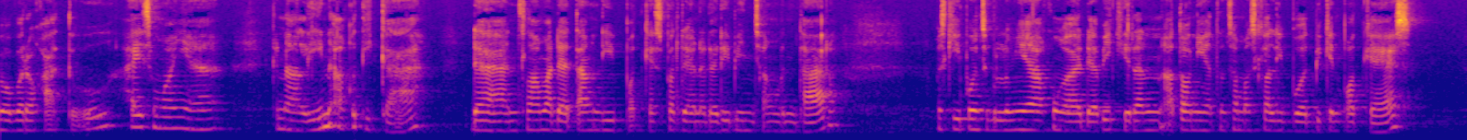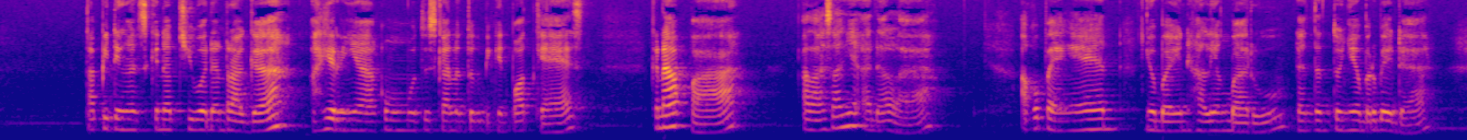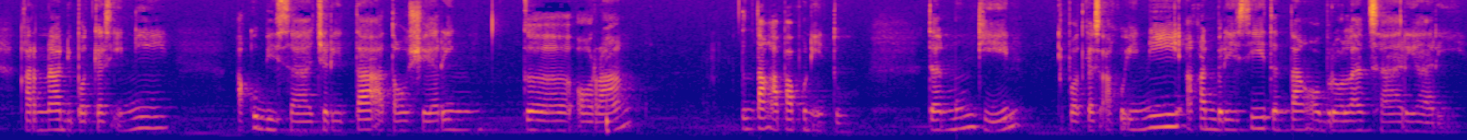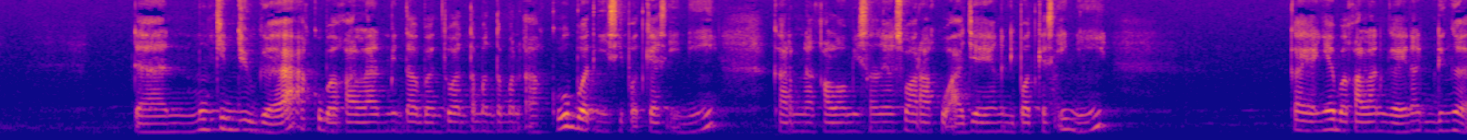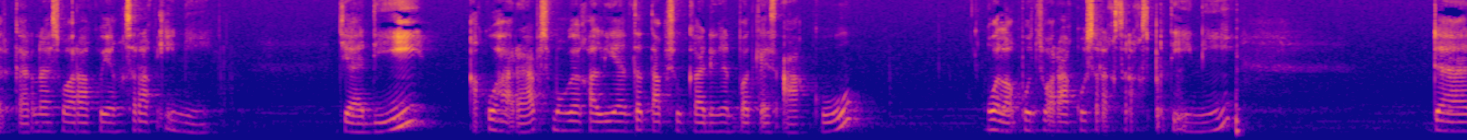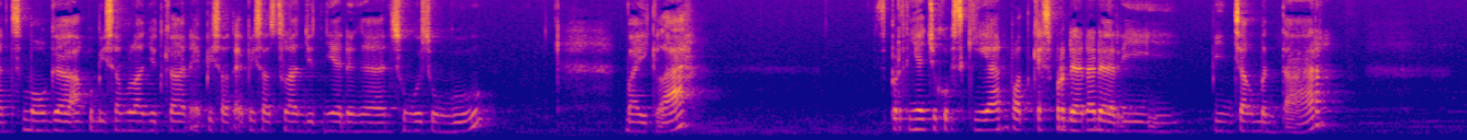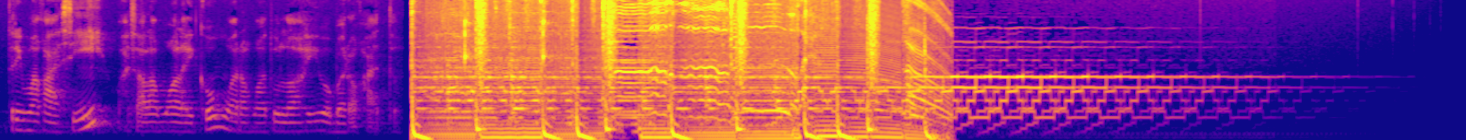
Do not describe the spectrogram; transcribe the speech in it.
wabarakatuh. Hai semuanya. Kenalin aku Tika Dan selamat datang di podcast perdana dari Bincang Bentar. Meskipun sebelumnya aku gak ada pikiran atau niatan sama sekali buat bikin podcast Tapi dengan segenap jiwa dan raga Akhirnya aku memutuskan untuk bikin podcast. Kenapa? Alasannya adalah Aku pengen nyobain hal yang baru dan tentunya berbeda karena di podcast ini aku bisa cerita atau sharing ke orang tentang apa pun itu. Dan mungkin di podcast aku ini akan berisi tentang obrolan sehari-hari. Dan mungkin juga aku bakalan minta bantuan teman-teman aku buat ngisi podcast ini. Karena kalau misalnya suaraku aja yang di podcast ini, kayaknya bakalan gak enak didengar karena suaraku yang serak ini. Jadi, aku harap semoga kalian tetap suka dengan podcast aku. Walaupun suaraku serak-serak seperti ini. Dan semoga aku bisa melanjutkan episode-episode selanjutnya dengan sungguh-sungguh. Baiklah. Sepertinya cukup sekian podcast perdana dari Bincang Bentar. Terima kasih. Wassalamualaikum warahmatullahi wabarakatuh.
